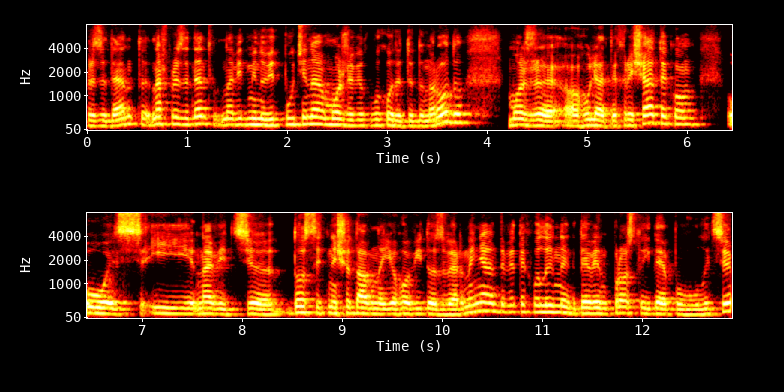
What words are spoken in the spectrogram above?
президент, наш президент, на відміну від Путіна, може виходити до народу, може е, гуляти хрещатиком. Ось і навіть е, досить нещодавно його відеозвернення дев'ятихвилинник, де він просто йде по вулиці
